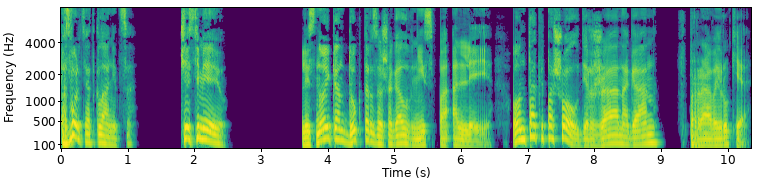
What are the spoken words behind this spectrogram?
«Позвольте откланяться. Честь имею». Лесной кондуктор зашагал вниз по аллее. Он так и пошел, держа наган в правой руке.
